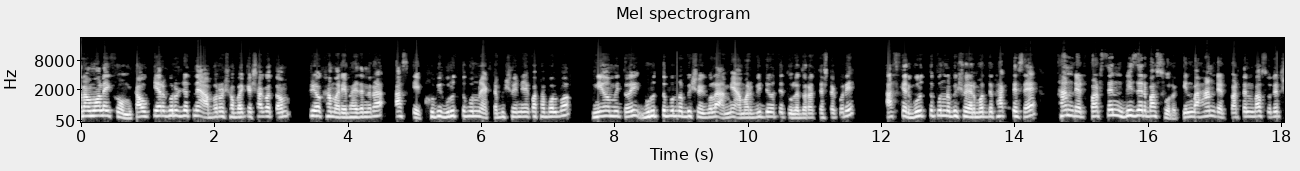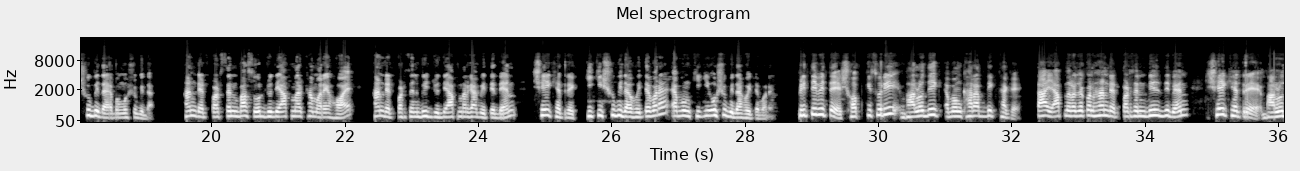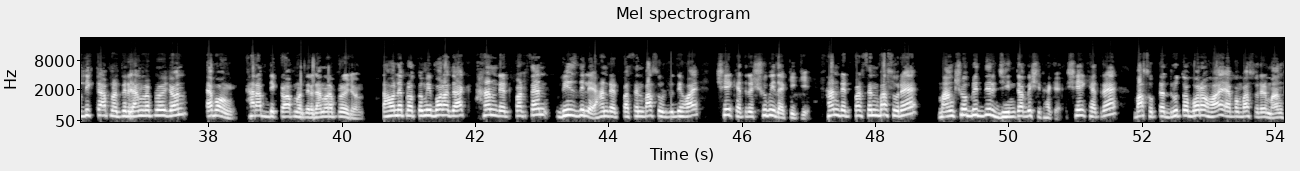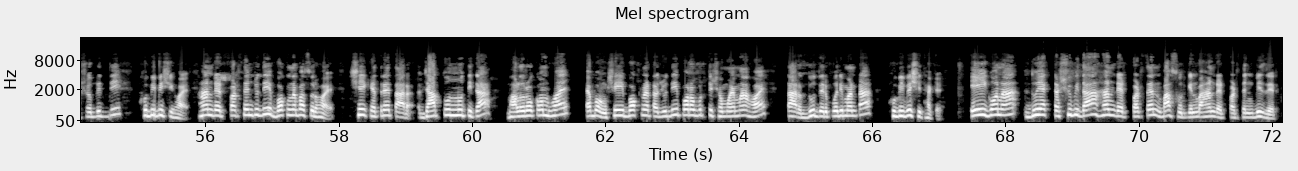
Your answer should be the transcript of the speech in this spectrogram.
আসসালামু আলাইকুম। কাউকিয়ার গরুর যত্নে আবারও সবাইকে স্বাগতম। প্রিয় খামারি ভাইজানেরা, আজকে খুবই গুরুত্বপূর্ণ একটা বিষয় নিয়ে কথা বলব। নিয়মিতই গুরুত্বপূর্ণ বিষয়গুলো আমি আমার ভিডিওতে তুলে ধরার চেষ্টা করি। আজকের গুরুত্বপূর্ণ বিষয়ের মধ্যে থাকতেছে হান্ড্রেড পার্সেন্ট বীজের বাছুর কিংবা হান্ড্রেড পার্সেন্ট বাছুরের সুবিধা এবং অসুবিধা। হান্ড্রেড পার্সেন্ট বাছুর যদি আপনার খামারে হয়, হান্ড্রেড পার্সেন্ট বীজ যদি আপনার গাবিতে দেন, সেই ক্ষেত্রে কি কি সুবিধা হইতে পারে এবং কি কি অসুবিধা হইতে পারে? পৃথিবীতে সবকিছুরই ভালো দিক এবং খারাপ দিক থাকে। তাই আপনারা যখন হান্ড্রেড পার্সেন্ট বীজ দিবেন, সেই ক্ষেত্রে ভালো দিকটা আপনাদের জানার প্রয়োজন এবং খারাপ দিকটাও আপনাদের জানার প্রয়োজন। তাহলে প্রথমেই বলা যাক, হান্ড্রেড পার্সেন্ট বীজ দিলে হান্ড্রেড পার্সেন্ট বাসুর যদি হয়, সেই ক্ষেত্রে সুবিধা কি কি? হান্ড্রেড পার্সেন্ট বাসুরে মাংস বৃদ্ধির জিনটা বেশি থাকে। সেই ক্ষেত্রে বাছুরটা দ্রুত বড় হয় এবং বাছুরের মাংস বৃদ্ধি খুবই বেশি হয়। হান্ড্রেড পার্সেন্ট যদি বকনা বাছুর হয়, সেই ক্ষেত্রে তার জাত উন্নতিটা ভালো রকম হয় এবং সেই বকনাটা যদি পরবর্তী সময় মা হয়, তার দুধের পরিমাণটা খুবই বেশি থাকে। এই গণা দুই একটা সুবিধা হান্ড্রেড পার্সেন্ট বাছুর কিংবা হান্ড্রেড পার্সেন্ট বীজের।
